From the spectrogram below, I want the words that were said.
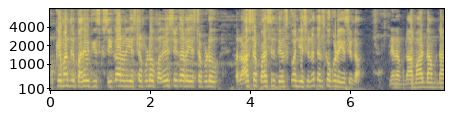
ముఖ్యమంత్రి పదవి తీసుకు స్వీకారం చేసేటప్పుడు పదవి స్వీకారం చేసేటప్పుడు రాష్ట్ర పరిస్థితి తెలుసుకొని చేసిండా తెలుసుకోకుండా చేసిండా? నేను నా మాట నా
